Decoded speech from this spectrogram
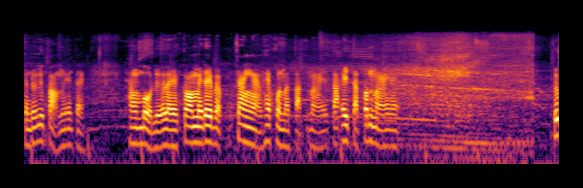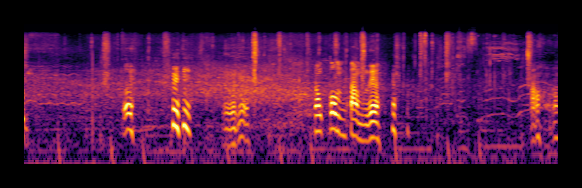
กันด้วยหรือเปล่าไม่แน่ใจ ทางโบสถ์หรืออะไรก็ไม่ได้แบบจ้างงานให้คนมาตัดไม้ตัดไอ้ตัดต้นไม้นะปึ๊บเอ้ยเออเนี่ยต้องก้มต่ำเลย เอาเอา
